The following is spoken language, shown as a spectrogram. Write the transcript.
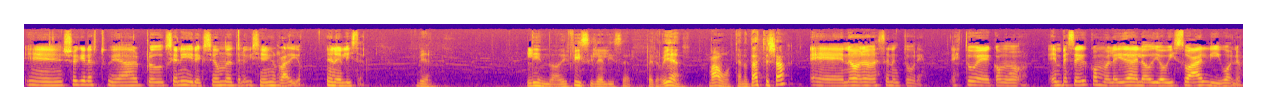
Eh, yo quiero estudiar producción y dirección de televisión y radio en el ISER. Bien. Lindo, difícil el ISER, pero bien. Vamos, ¿te anotaste ya? Eh, no, no, es en octubre. Estuve como, empecé como la idea del audiovisual y bueno,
